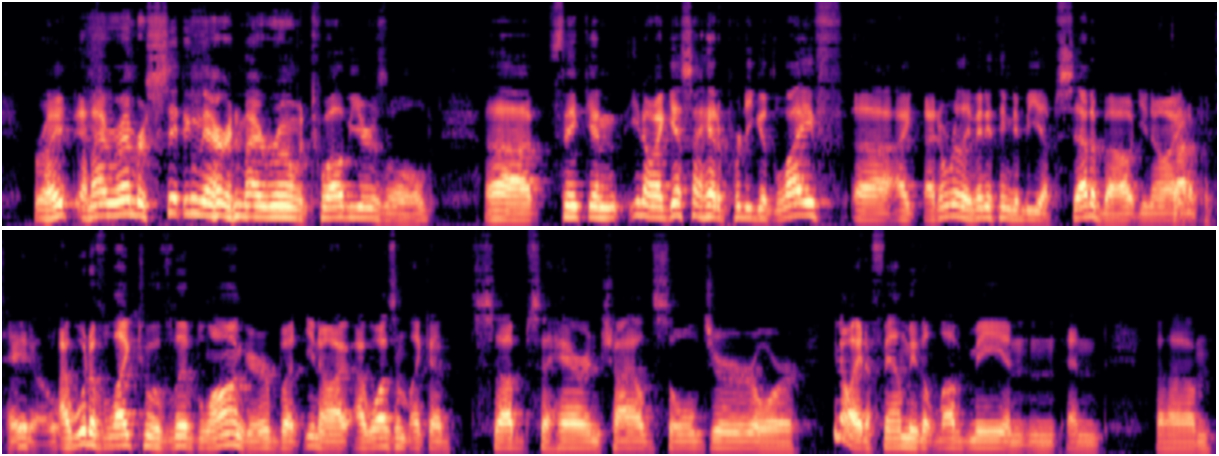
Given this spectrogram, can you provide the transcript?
right? And I remember sitting there in my room at 12 years old, uh, thinking, you know, I guess I had a pretty good life. Uh, I, I don't really have anything to be upset about. You know, Got I, a potato. I would have liked to have lived longer, but you know, I, I wasn't like a sub-Saharan child soldier, or you know, I had a family that loved me, and and, and um,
